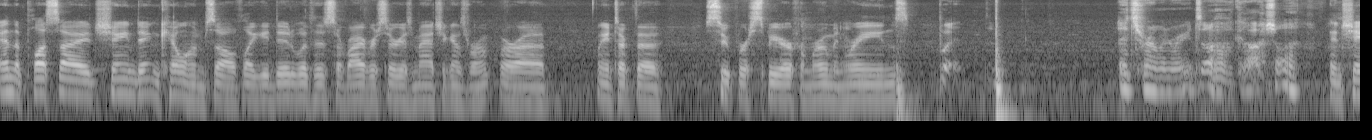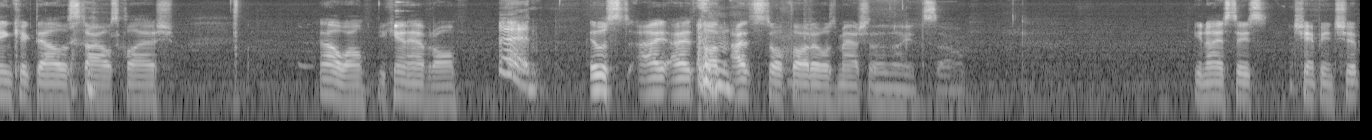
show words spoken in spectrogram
And the plus side, Shane didn't kill himself like he did with his Survivor Series match against Ro- or uh, when he took the super spear from Roman Reigns. but it's Roman Reigns. Oh gosh. And Shane kicked out of the Styles Clash. Oh well, you can't have it all. and It was I I thought I still thought it was match of the night. So United States Championship,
